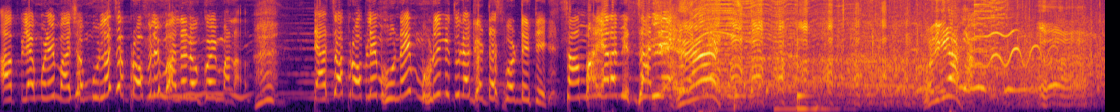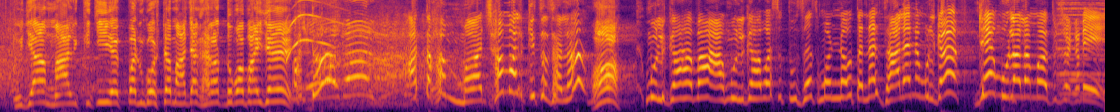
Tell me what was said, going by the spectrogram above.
आपल्यामुळे माझ्या मुलाचा प्रॉब्लेम व्हायला नकोय मला. त्याचा प्रॉब्लेम होऊ नये म्हणून मी तुला घटस्फोट देते. सांभाळ याला मी झाले. ए! वर घ्या. तुझ्या मालकीची एक पण गोष्ट माझ्या घरात नको पाहिजे. आता हा माझ्या मालकीचं झालं? हा. मुलगा हवा मुलगा हवा असं तुझंच म्हणणं होतं ना? झाला ना मुलगा? घे मुलाला मग तुझ्याकडे.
